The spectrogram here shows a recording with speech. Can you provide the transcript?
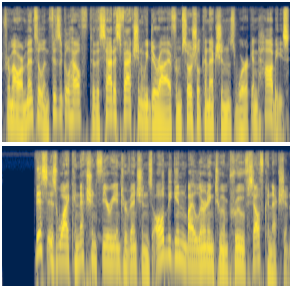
from our mental and physical health to the satisfaction we derive from social connections, work, and hobbies. This is why connection theory interventions all begin by learning to improve self connection.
